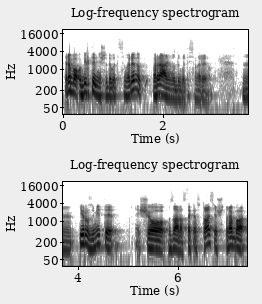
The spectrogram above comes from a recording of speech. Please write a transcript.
Треба об'єктивніше дивитися на ринок, реально дивитися на ринок. І розуміти, що зараз така ситуація, що треба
